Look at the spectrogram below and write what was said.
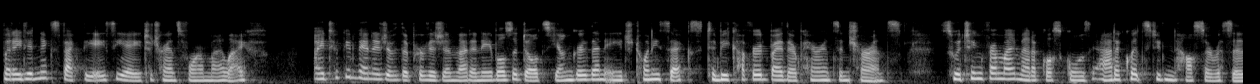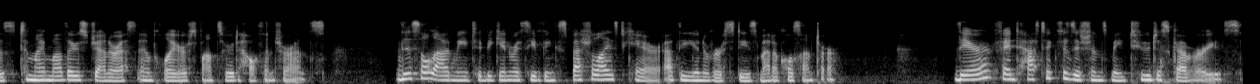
But I didn't expect the ACA to transform my life. I took advantage of the provision that enables adults younger than age 26 to be covered by their parents' insurance, switching from my medical school's adequate student health services to my mother's generous employer sponsored health insurance. This allowed me to begin receiving specialized care at the university's medical center. There, fantastic physicians made two discoveries.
